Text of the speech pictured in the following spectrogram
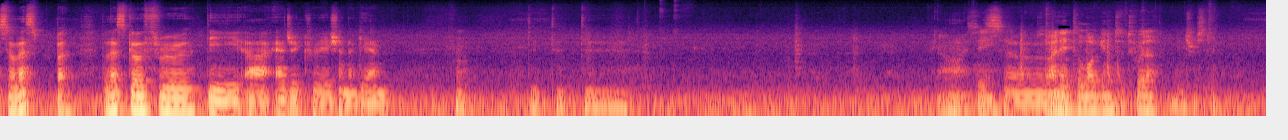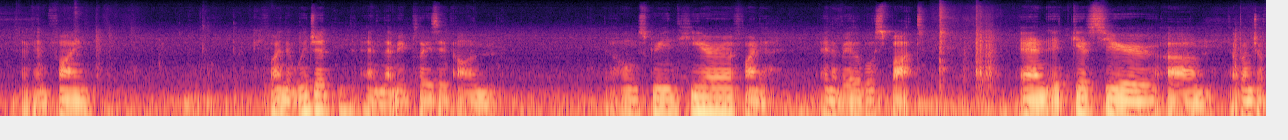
So let's but, but let's go through the uh, creation again. Hmm. Du- du- du. Oh, I see. So, So I need to log into Twitter. Interesting. I can find find the widget and let me place it on the home screen here. Find a, an available spot. And it gives you um, a bunch of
